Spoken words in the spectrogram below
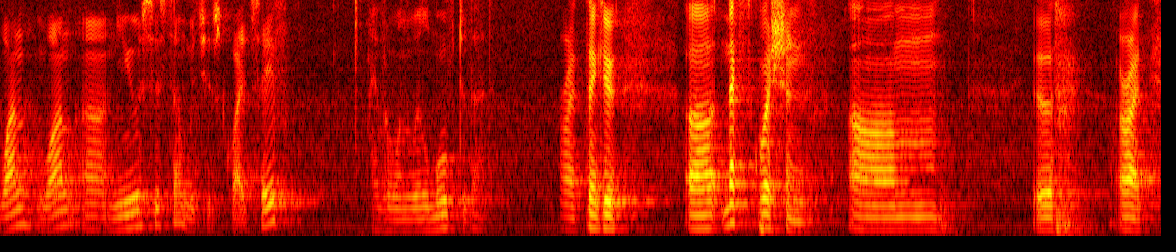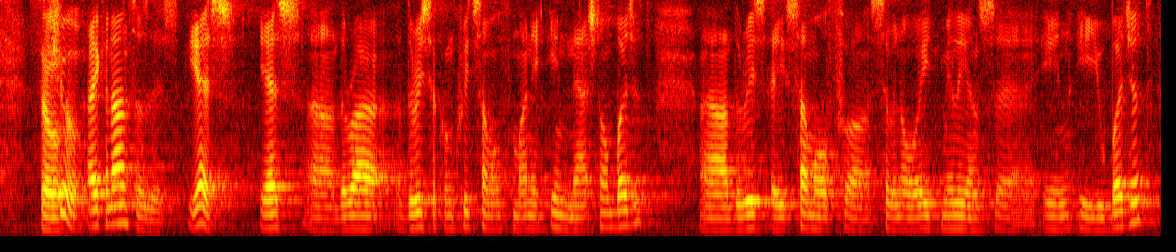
one, one uh, new system, which is quite safe, everyone will move to that. All right, thank you. Uh, next question. Um, uh, all right. So sure, I can answer this. Yes, Yes, uh, there, are, there is a concrete sum of money in national budget. Uh, there is a sum of uh, 7 or 8 millions uh, in EU budget.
